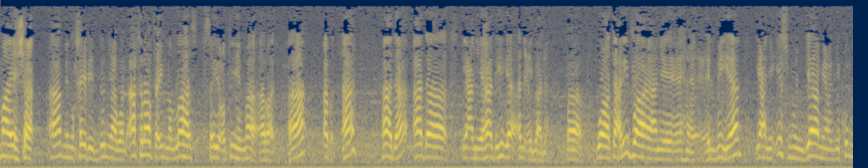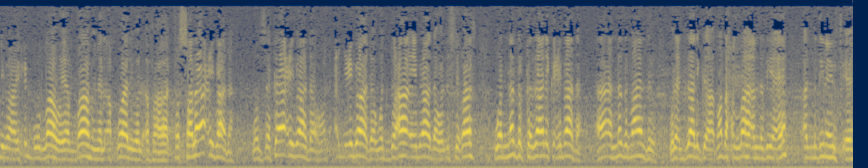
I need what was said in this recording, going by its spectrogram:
ما يشاء. ها من خير الدنيا والآخرة فإن الله سيعطيه ما أراد ها ابدا ها هذا هذا يعني هذه هي العبادة ف... وتعريفها يعني علميا يعني اسم جامع لكل ما يحبه الله ويرضاه من الأقوال والأفعال فالصلاة عبادة والزكاة عبادة والحج عبادة والدعاء عبادة والاستغاث والنذر كذلك عبادة آه النذر ما ينذر ولذلك مدح الله الذين إيه؟ الذين إيه؟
